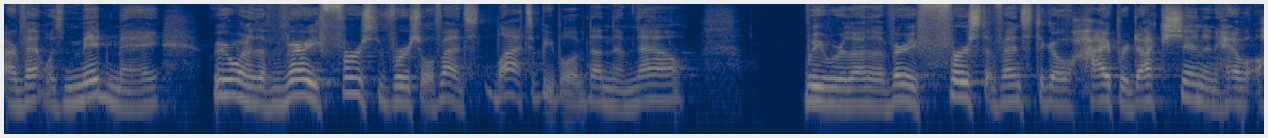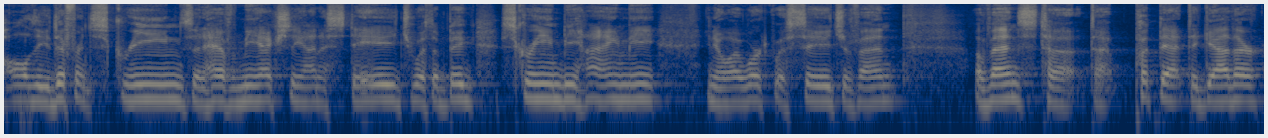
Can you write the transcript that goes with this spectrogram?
our event was mid-may we were one of the very first virtual events. Lots of people have done them now. We were one of the very first events to go high production and have all the different screens and have me actually on a stage with a big screen behind me. You know, I worked with Sage Event events to, to put that together.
